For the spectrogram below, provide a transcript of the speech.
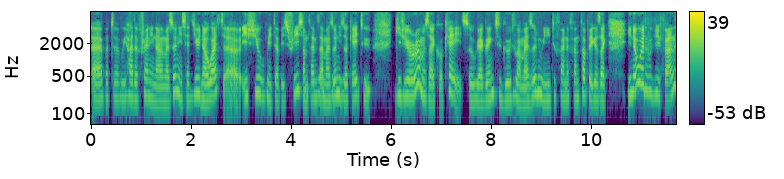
Uh, but uh, we had a friend in Amazon. He said, you know what? Uh, if you meet up is free, sometimes Amazon is okay to give you a room. It's like, okay, so we are going to go to Amazon. We need to find a fun topic. It's like, you know what would be fun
